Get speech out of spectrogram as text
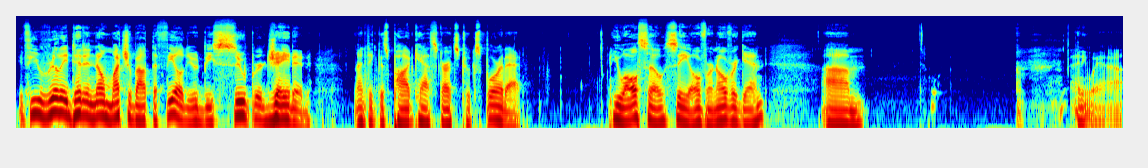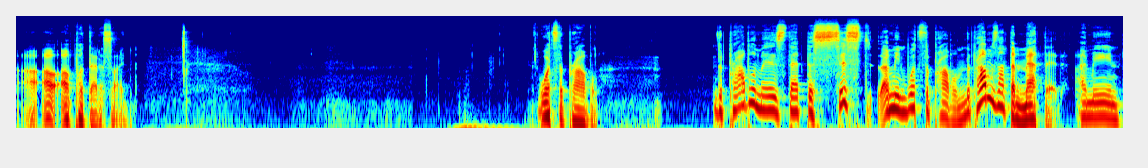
if you really didn't know much about the field, you'd be super jaded. I think this podcast starts to explore that. You also see over and over again. Um, anyway, I'll, I'll put that aside. What's the problem? The problem is that the system, I mean, what's the problem? The problem is not the method. I mean,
